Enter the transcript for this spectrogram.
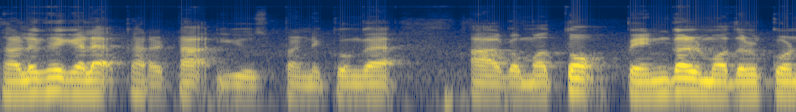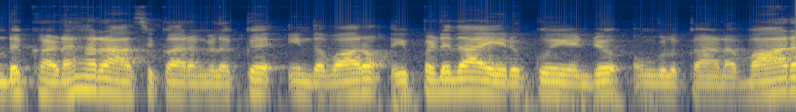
சலுகைகளை கரெக்டாக யூஸ் பண்ணிக்கோங்க. ஆக மொத்தம் பெண்கள் முதல் கொண்டு கடக ராசிக்காரங்களுக்கு இந்த வாரம் இப்படி தான் இருக்கும் என்று உங்களுக்கான வார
